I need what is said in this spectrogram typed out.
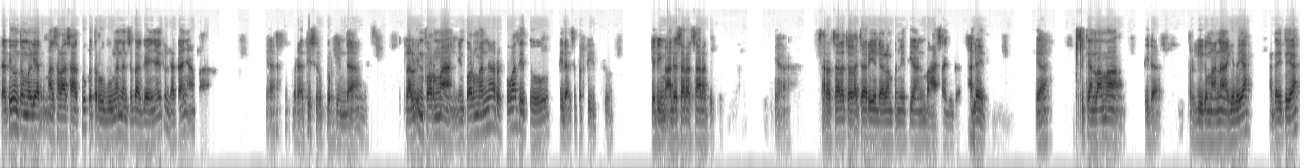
tapi untuk melihat masalah satu, keterhubungan dan sebagainya itu datanya apa? Ya, berarti struktur dindang. Lalu informan, informannya harus kuat itu, tidak seperti itu. Jadi ada syarat-syarat itu. Ya, syarat-syarat coba cari ya dalam penelitian bahasa juga ada itu. Ya, sekian lama tidak pergi ke mana gitu ya, ada itu ya,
